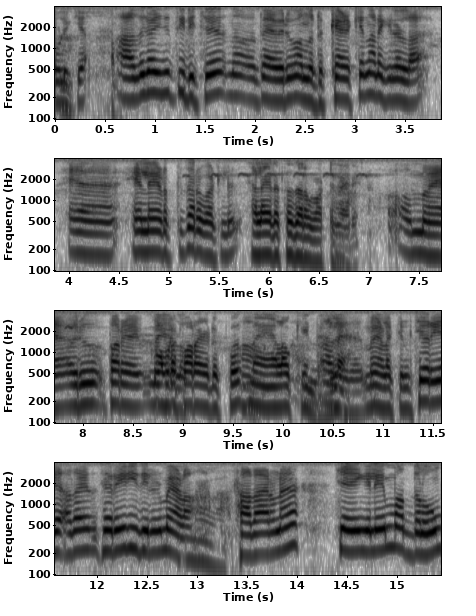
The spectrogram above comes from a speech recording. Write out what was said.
വിളിക്കുക. അത് കഴിഞ്ഞ് തിരിച്ച് തേവര് വന്നിട്ട് കിഴക്കേ നടക്കിലുള്ള ഇളയിടത്ത് തറവാട്ടിൽ ഇളയിടത്ത് തറവാട്ടുകാര്. ഒരു അവിടെ പറയെടുപ്പ് മേളൊക്കെ ഉണ്ട് അതെ അതെ മേളൊക്കെ ഉണ്ട്. ചെറിയ അതായത് ചെറിയ രീതിയിലൊരു മേള. സാധാരണ ചേങ്ങിലയും മദ്ദളവും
